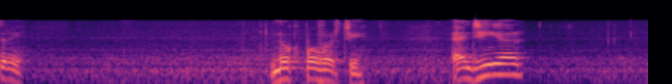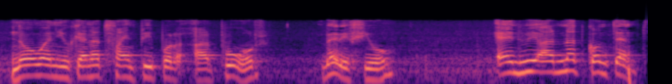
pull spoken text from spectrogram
three. Look, poverty. And here, no one, you cannot find people are poor, very few. And we are not content.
